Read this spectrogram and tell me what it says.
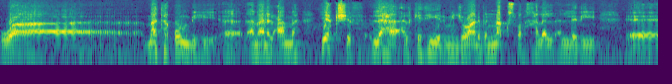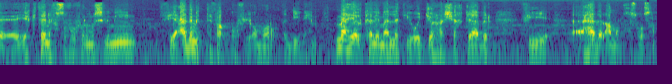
وما تقوم به الأمانة العامة يكشف لها الكثير من جوانب النقص والخلل الذي يكتنف صفوف المسلمين في عدم التفقه في أمور دينهم. ما هي الكلمة التي يوجهها الشيخ جابر في هذا الأمر خصوصا؟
